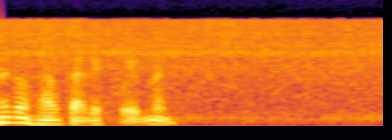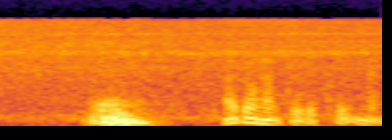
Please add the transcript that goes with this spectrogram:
I don't have that equipment. I don't have that equipment.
